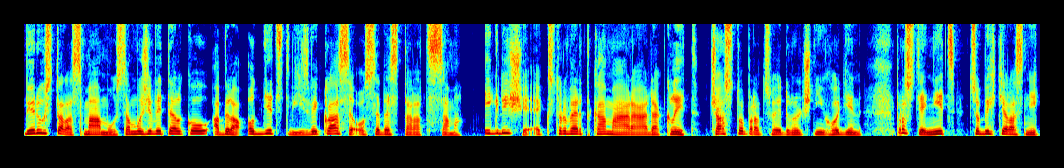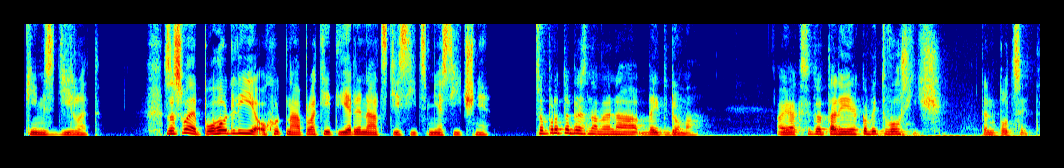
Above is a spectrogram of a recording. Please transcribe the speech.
Vyrůstala s mámou samoživitelkou a byla od dětství zvyklá se o sebe starat sama. I když je extrovertka, má ráda klid, často pracuje do nočních hodin, prostě nic, co by chtěla s někým sdílet. Za svoje pohodlí je ochotná platit 11 tisíc měsíčně. Co pro tebe znamená být doma? A jak si to tady jakoby tvoříš, ten pocit?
